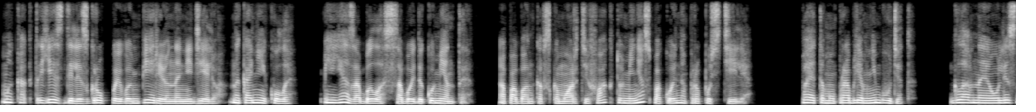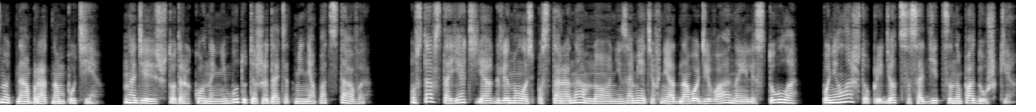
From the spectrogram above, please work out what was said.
Мы как-то ездили с группой в Империю на неделю, на каникулы, и я забыла с собой документы, а по банковскому артефакту меня спокойно пропустили. Поэтому проблем не будет. Главное улизнуть на обратном пути. Надеюсь, что драконы не будут ожидать от меня подставы. Устав стоять, я оглянулась по сторонам, но, не заметив ни одного дивана или стула, поняла, что придется садиться на подушке.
